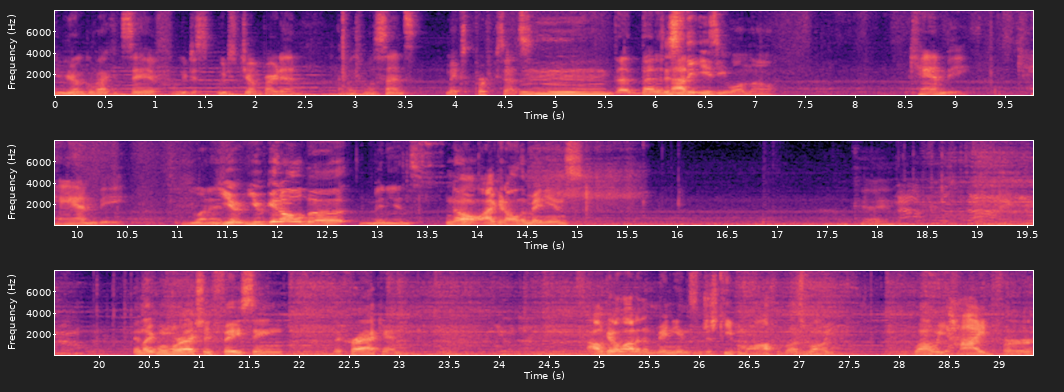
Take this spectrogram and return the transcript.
you don't go back and save. We just we just jump right in. That makes more sense. Makes perfect sense. Mm, that, that is This not is the easy one, though. can be, can be. You want to You you get all the minions? no, I get all the minions. Okay. And like when we're actually facing the Kraken, I'll get a lot of the minions and just keep them off of us while we while we hide for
